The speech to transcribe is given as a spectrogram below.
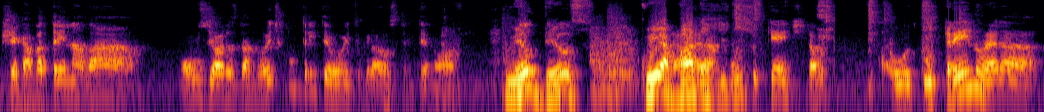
Chegava a treinar lá 11 horas da noite com 38 graus, 39. Meu Deus! Cuiabá da vida. muito quente. Então, o, o treino era.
